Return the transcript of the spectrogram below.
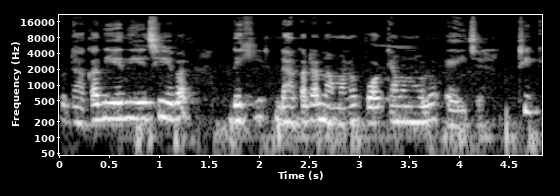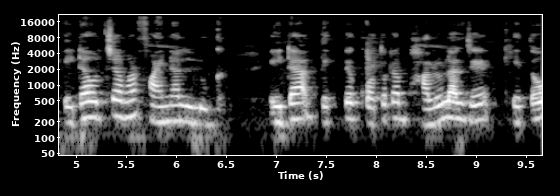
তো ঢাকা দিয়ে দিয়েছি এবার, দেখি ঢাকাটা নামানোর পর কেমন হলো। এই যে, ঠিক এইটা হচ্ছে আমার ফাইনাল লুক এইটা দেখতে কতটা ভালো লাগছে, খেতেও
